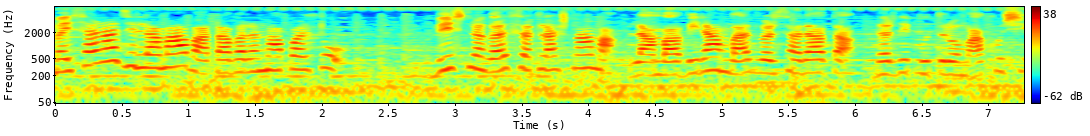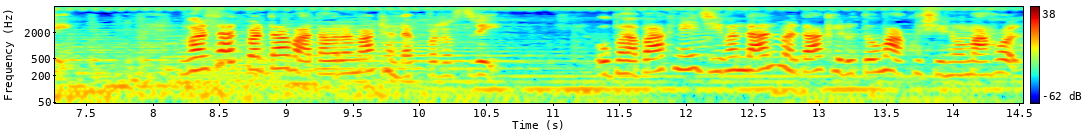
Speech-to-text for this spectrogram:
મહેસાણા જિલ્લામાં વાતાવરણમાં પલટો. વિસનગર સતલાસનામાં લાંબા વિરામ બાદ વરસાદ આવતા ધરતીપુત્રોમાં ખુશી. વરસાદ પડતા વાતાવરણમાં ઠંડક પ્રસરી ઊભા પાકને જીવનદાન મળતા ખેડૂતોમાં ખુશીનો માહોલ.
